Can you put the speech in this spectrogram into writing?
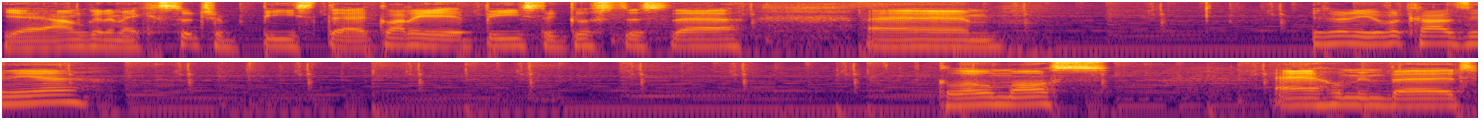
Yeah, I'm going to make such a beast there. Gladiator Beast, Augustus there. Um, is there any other cards in here? Glow Moss, Air Hummingbird.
